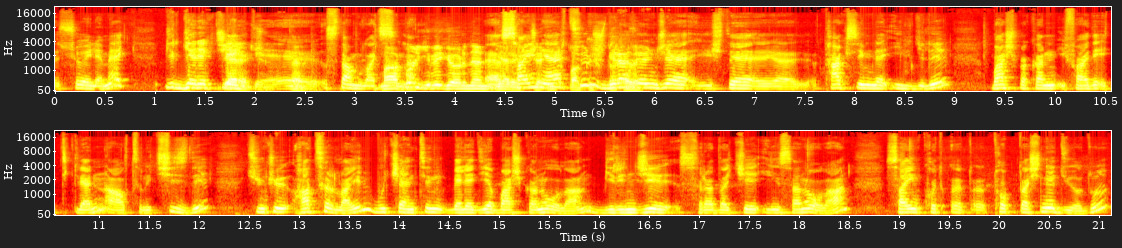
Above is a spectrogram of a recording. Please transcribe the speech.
e, söylemek bir gerekçeydi Gerekçe, e, evet. İstanbul açısından. Makul gibi görünen bir Ee, gerekçe. Sayın Ertür biraz Evet. önce işte e, Taksim'le ilgili Başbakanın ifade ettiklerinin altını çizdi. Çünkü hatırlayın bu kentin belediye başkanı olan birinci sıradaki insanı olan Sayın e, Toptaş ne diyordu?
